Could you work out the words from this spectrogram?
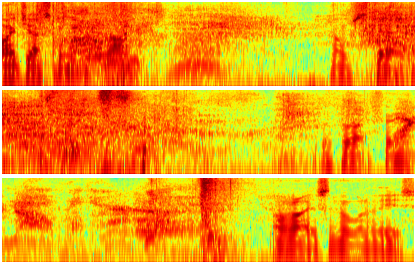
Why'd you ask him to do that? I'm scared. Look at that thing. Oh right, it's another one of these.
